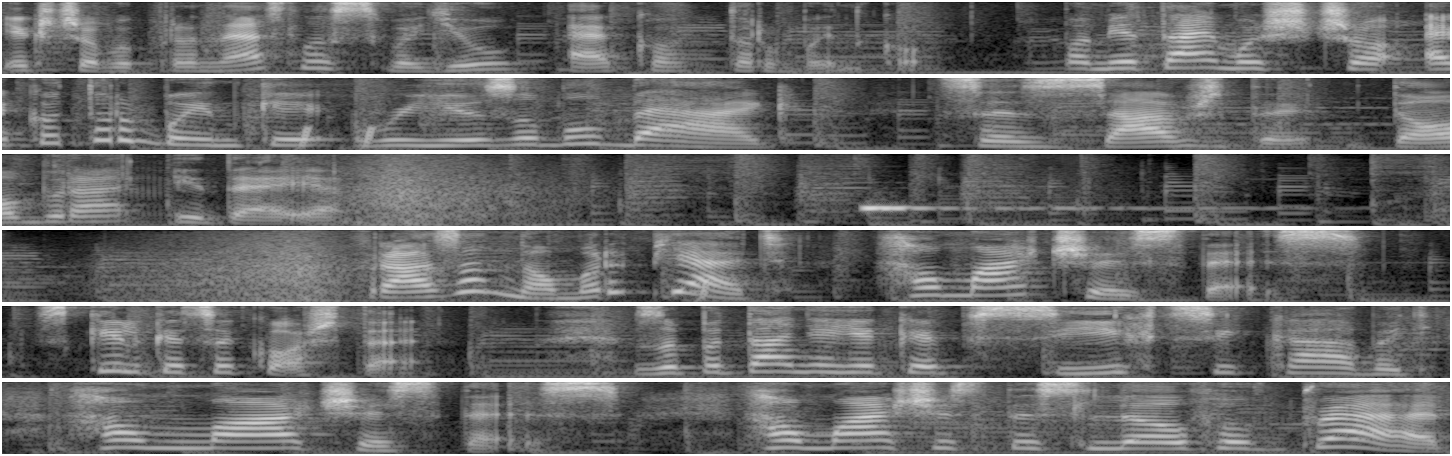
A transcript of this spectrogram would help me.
Якщо ви принесли свою еко-торбинку. Пам'ятаємо, що еко-торбинки reusable bag – це завжди добра ідея. Фраза номер 5. How much is this? Скільки це коштує? Запитання, яке всіх цікавить: How much is this? How much is this loaf of bread?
